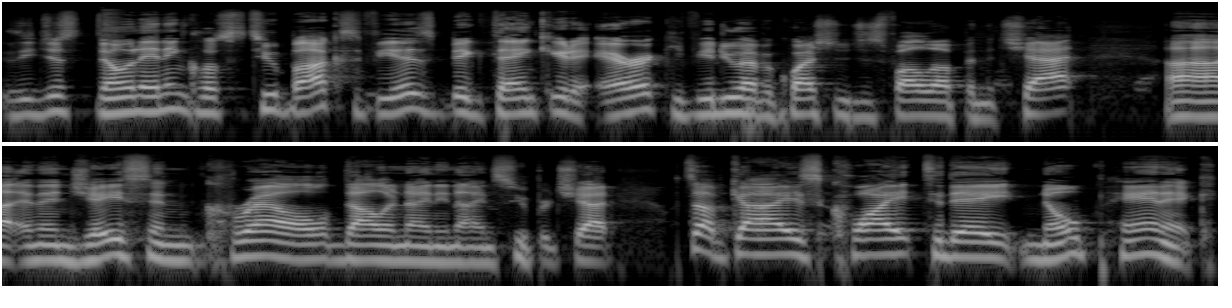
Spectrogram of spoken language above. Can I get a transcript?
is he just donating close to two bucks? If he is, big thank you to Eric. If you do have a question, just follow up in the chat. Uh, and then Jason Krell, $1.99 super chat. What's up, guys? Quiet today. No panic.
